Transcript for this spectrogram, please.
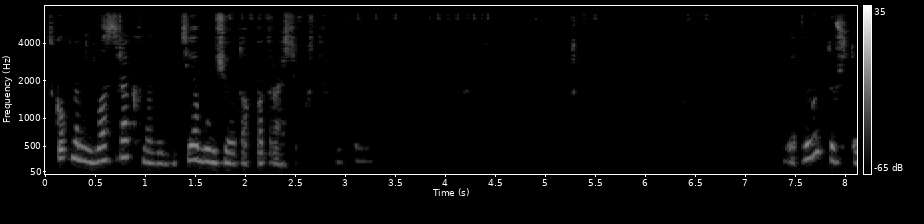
Сколько нам? 20 раков надо убить? Я буду еще вот так по трассе. Я привык то, что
